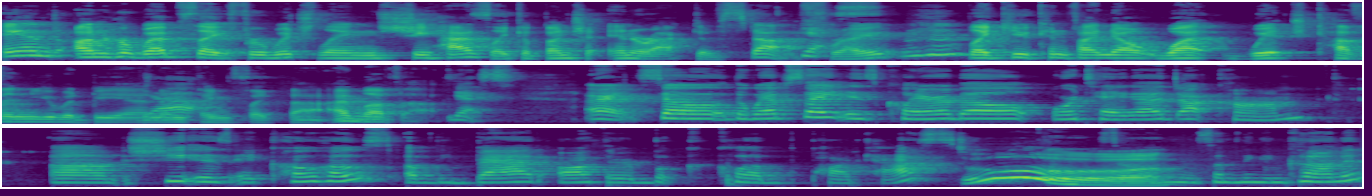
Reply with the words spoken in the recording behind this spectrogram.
And on her website for Witchlings, she has like a bunch of interactive stuff, Yes. right? hmm Like you can find out what which coven you would be in Yeah. and things like that. I Mhm. love that. Yes. All right. So the website is claribelortega.com. Um, she is a co-host of the Bad Author Book Club podcast. Ooh. So, something in common.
